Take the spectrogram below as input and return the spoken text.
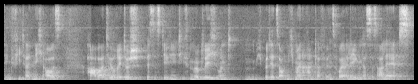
den Feed halt nicht aus. Aber theoretisch ist es definitiv möglich und ich würde jetzt auch nicht meine Hand dafür ins Feuer legen, dass das alle Apps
